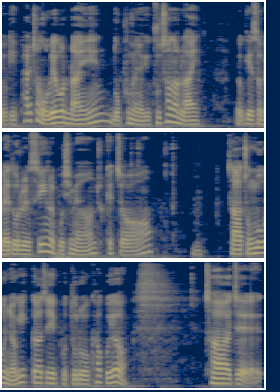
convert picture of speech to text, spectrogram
여기 8,500원 라인 높으면 여기 9,000원 라인 여기에서 매도를 스윙을 보시면 좋겠죠. 음. 자 종목은 여기까지 보도록 하고요. 자 이제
